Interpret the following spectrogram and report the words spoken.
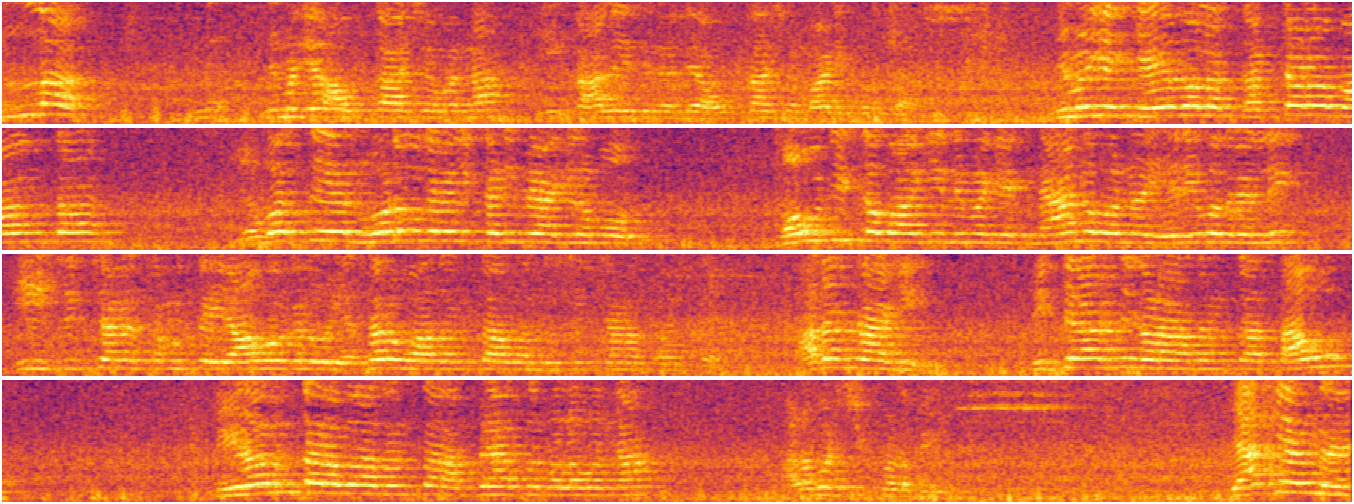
ಎಲ್ಲ ನಿಮಗೆ ಅವಕಾಶವನ್ನು ಈ ಕಾಲೇಜಿನಲ್ಲಿ ಅವಕಾಶ ಮಾಡಿಕೊಡ್ತಾರೆ. ನಿಮಗೆ ಕೇವಲ ಕಟ್ಟಡ ಬಾಂಧ ವ್ಯವಸ್ಥೆಯ ನೋಡುವುದರಲ್ಲಿ ಕಡಿಮೆ ಆಗಿರಬಹುದು. ಬೌದ್ಧಿಕವಾಗಿ ನಿಮಗೆ ಜ್ಞಾನವನ್ನು ಎರಿಯುವುದರಲ್ಲಿ ಈ ಶಿಕ್ಷಣ ಸಂಸ್ಥೆ ಯಾವಾಗಲೂ ಹೆಸರುವಾದಂಥ ಒಂದು ಶಿಕ್ಷಣ ಸಂಸ್ಥೆ. ಅದಕ್ಕಾಗಿ ವಿದ್ಯಾರ್ಥಿಗಳಾದಂಥ ತಾವು ನಿರಂತರವಾದಂಥ ಅಭ್ಯಾಸ ಬಲವನ್ನು ಅಳವಡಿಸಿಕೊಳ್ಳಬೇಕು. ಯಾಕೆ ಅಂದರೆ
